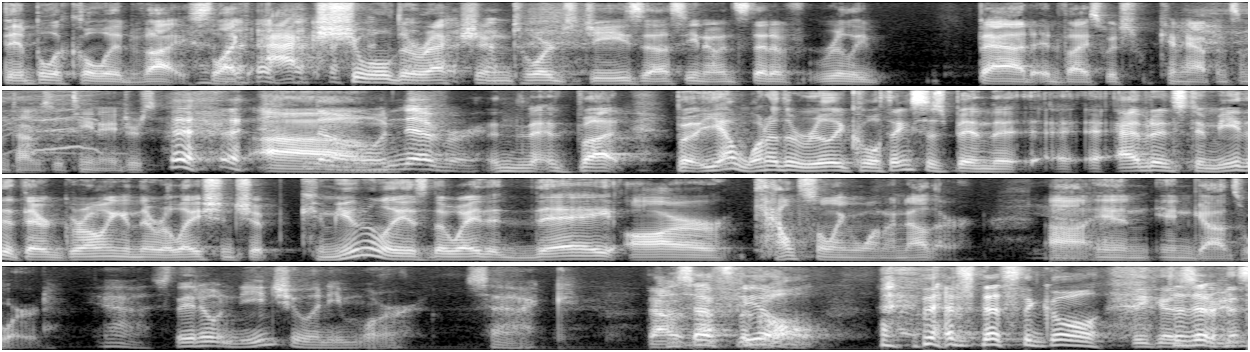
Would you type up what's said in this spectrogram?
biblical advice, like actual direction towards Jesus, you know, instead of really bad advice, which can happen sometimes with teenagers. no, never. But but yeah, one of the really cool things has been that uh, evidence to me that they're growing in their relationship communally is the way that they are counseling one another uh, in in God's word. Yeah, so they don't need you anymore, Zach. That- How's that's that the feel? that's that's the goal. Because- does it does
